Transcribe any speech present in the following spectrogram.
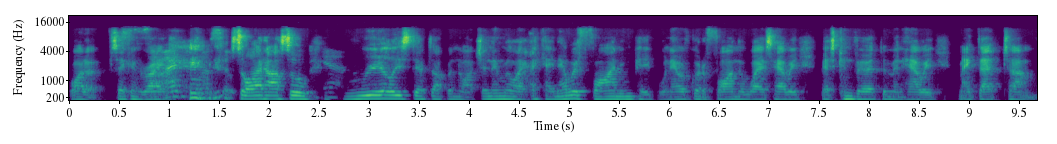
quite a second rate side hustle, side hustle yeah. really stepped up a notch. And then we're like, okay, now we're finding people. Now we've got to find the ways how we best convert them and how we make that um,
